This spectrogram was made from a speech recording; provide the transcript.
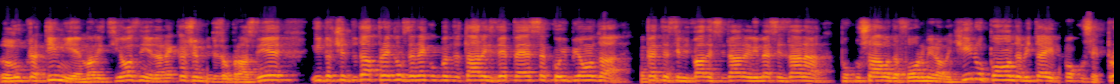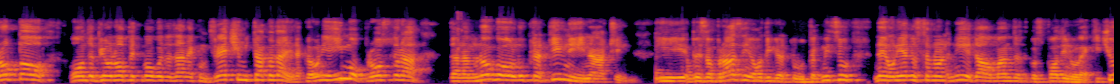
lukrativnije, malicioznije, da ne kažem bezobraznije, i da će da da predlog za nekog mandatara iz DPS-a koji bi onda 15 ili 20 dana ili mesec dana pokušavao da formira većinu, pa onda bi taj pokušaj propao, onda bi on opet mogao da da nekom trećem i tako dalje. Dakle, on je imao prostora da na mnogo lukrativniji način i bezobraznije odigra tu utakmicu. Ne, on jednostavno nije dao mandat gospodinu Lekiću.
